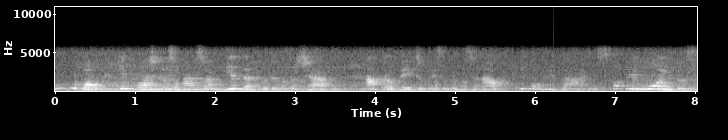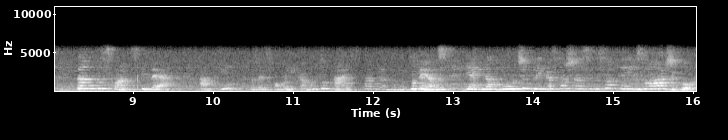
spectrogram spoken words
um cupom que pode transformar a sua vida se você for sorteado. Aproveite o preço promocional e compre vários, compre muitos, tantos quantos quiser. Assim, você se comunica muito mais, pagando muito menos e ainda multiplica as suas chances de sorteios, lógico.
